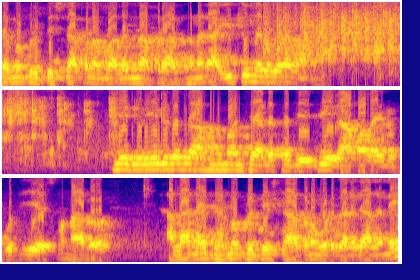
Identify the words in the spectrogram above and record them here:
ధర్మ ప్రతిష్టాపన అవ్వాలని నా ప్రార్థనగా అవుతుందని కూడా మీరు ఏ విధంగా హనుమాన్ చాలస చేసి రామాలయాన్ని పూర్తి చేసుకున్నారో అలానే ధర్మ ప్రతిష్టాపన కూడా జరగాలని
